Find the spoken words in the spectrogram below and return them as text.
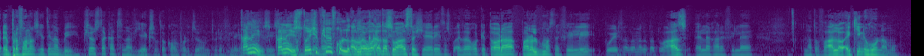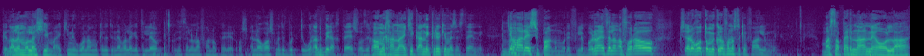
Ρε, προφανώς γιατί να μπει; Ποιος θα κάτσει να βγει έξω από το comfort zone του, ρε φίλε. για να Κανείς, ρωτήσει; κανείς. Θα Το έχει εδώ- πιο εύκολο θα το δω να Εγώ τα κράξει. τατουάζ στο χέρι. Θα σου πω, εδώ εγώ και τώρα, παρόλο που είμαστε φίλοι, που ήρθα εδώ με το τατουάζ, έλεγα ρε φίλε να το βάλω. Εκείνη η γούνα μου. Και τα λέμε όλα χήμα. Εκείνη η γούνα μου και δεν την έβαλα γιατί λέω δεν θέλω να φανώ περίεργος. Ενώ εγώ, ας πούμε, τη, βου- τη γούνα την πήρα χτες, οδηγάω μηχανάκι, κάνει κρύο και με ζεσταίνει. Και μ' αρέσει πάνω μου, ρε φίλε. Μπορεί να ήθελα να φοράω ξέρω εγώ, το μικρόφωνο στο κεφάλι μου. Μας τα περνάνε όλα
